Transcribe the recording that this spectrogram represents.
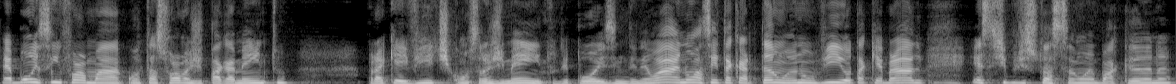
É bom se informar quanto às formas de pagamento, para que evite constrangimento depois, entendeu? Ah, não aceita cartão, eu não vi, ou tá quebrado. Esse tipo de situação é bacana.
